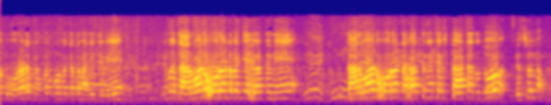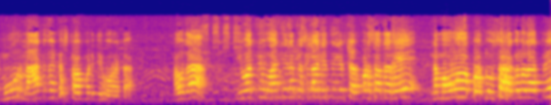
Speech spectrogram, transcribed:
ಒಂದು ಹೋರಾಟ ಬೆಂಬಲ ಕೊಡ್ಬೇಕಂತ ಬಂದಿದ್ದೀವಿ. ನಿಮಗೆ ಧಾರವಾಡ ಹೋರಾಟ ಬಗ್ಗೆ ಹೇಳ್ತೀನಿ. ಧಾರವಾಡ ಹೋರಾಟ ಹತ್ತು ಗಂಟೆಗೆ ಸ್ಟಾರ್ಟ್ ಆದದ್ದು ಬಿಸಿಲು ಮೂರ್ ನಾಲ್ಕು ಗಂಟೆ ಸ್ಟಾಪ್ ಮಾಡಿದ್ದೀವಿ ಹೋರಾಟ. ಹೌದಾ? ಇವತ್ ನೀವು ಒಂದಿನ ಬಿಸಿಲಾಗ ನಿಂತು ಚರ್ಪಡಿಸದಾರಿ ನಮ್ಮ ಅವ್ವ ಅಪ್ಪ ದಿವಸ ಹಗಲು ರಾತ್ರಿ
